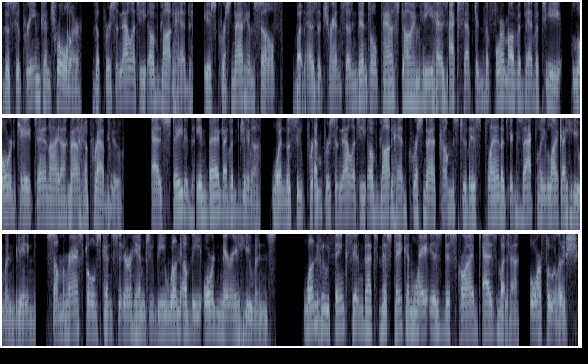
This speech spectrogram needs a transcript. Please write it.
The Supreme Controller, the Personality of Godhead, is Krishna himself, but as a transcendental pastime he has accepted the form of a devotee, Lord Caitanya Mahaprabhu. As stated in Bhagavad Gita, when the Supreme Personality of Godhead Krishna comes to this planet exactly like a human being, some rascals consider him to be one of the ordinary humans. One who thinks in that mistaken way is described as mudha, or foolish.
